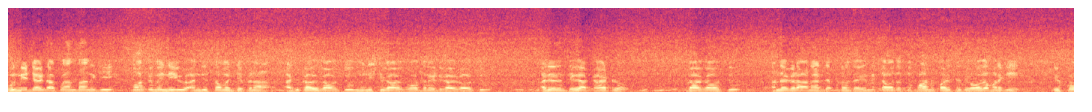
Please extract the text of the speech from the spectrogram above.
ఉన్ని డెల్టా ప్రాంతానికి మాత్రమే నీరు అందిస్తామని చెప్పిన అధికారులు కావచ్చు మినిస్టర్ గారు గోవర్ధన్ రెడ్డి గారు కావచ్చు అదేవిధంగా జిల్లా కలెక్టర్ గారు కావచ్చు అందరు కూడా ఆనాడు చెప్పడం జరిగింది. తర్వాత తుఫాను పరిస్థితి వల్ల మనకి ఎక్కువ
